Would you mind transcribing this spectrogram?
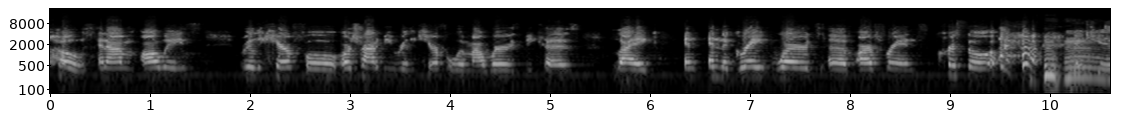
posts, and I'm always really careful or try to be really careful with my words because, like, and, and the great words of our friends Crissle and Kid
